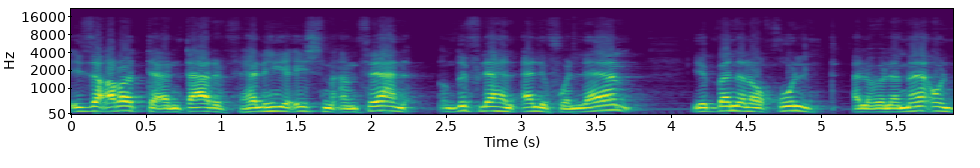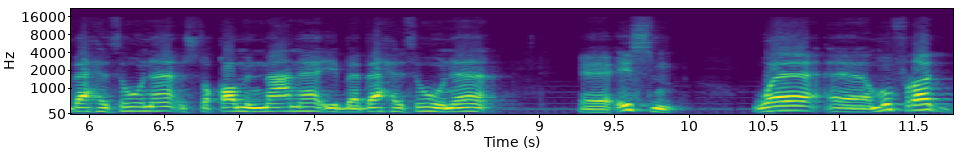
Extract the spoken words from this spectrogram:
إذا أردت أن تعرف هل هي اسم أم فعل نضيف لها الألف واللام. يبقى أنا لو قلت العلماء الباحثون استقام المعنى يبقى باحثون اسم. ومفرد.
